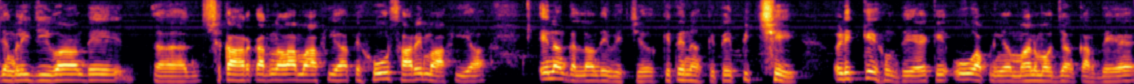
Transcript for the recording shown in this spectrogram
ਜੰਗਲੀ ਜੀਵਾਂ ਦੇ ਸ਼ਿਕਾਰ ਕਰਨ ਵਾਲਾ ਮਾਫੀਆ ਤੇ ਹੋਰ ਸਾਰੇ ਮਾਫੀਆ, ਇਹਨਾਂ ਗੱਲਾਂ ਦੇ ਵਿੱਚ ਕਿਤੇ ਨਾ ਕਿਤੇ ਪਿੱਛੇ ਅੜਿੱਕੇ ਹੁੰਦੇ ਆ ਕਿ ਉਹ ਆਪਣੀਆਂ ਮਨਮੌਜਾਂ ਕਰਦੇ ਆ।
